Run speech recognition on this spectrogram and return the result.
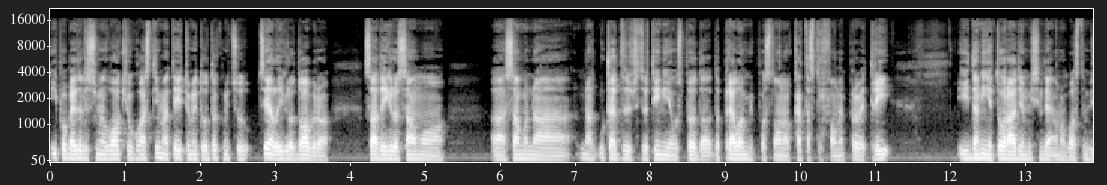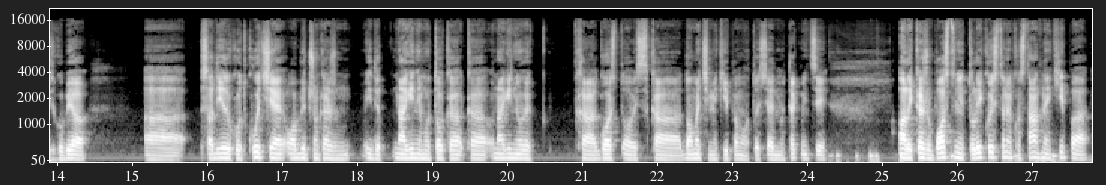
i pobedili su Milwaukee u gostima, Tatum je tu utakmicu cijelo igrao dobro, sada igrao samo a, samo na, na, u četvrtoj četvrtini je uspeo da, da prelomi posle ono katastrofalne prve tri. I da nije to radio, mislim da je ono Boston bi izgubio. A, sad idu kod kuće, obično kažem, ide, naginjamo to ka, ka naginju uvek ka gost, ove, ka domaćim ekipama u toj sedmoj tekmici, ali kažem, Boston je toliko isto nekonstantna ekipa,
